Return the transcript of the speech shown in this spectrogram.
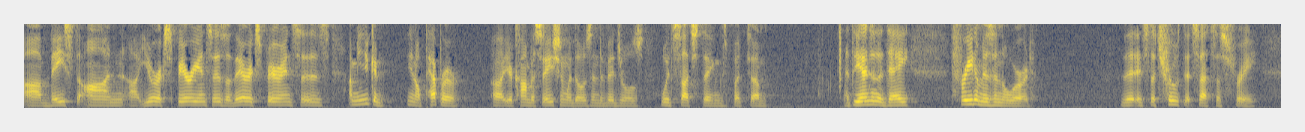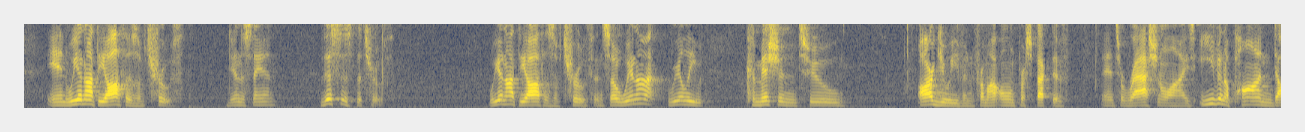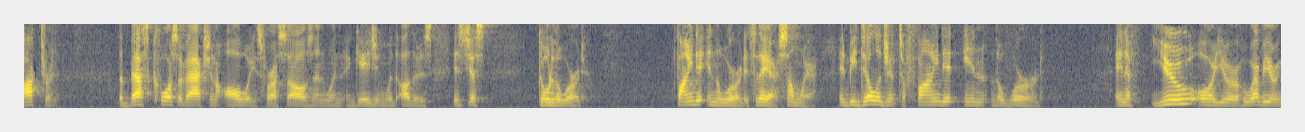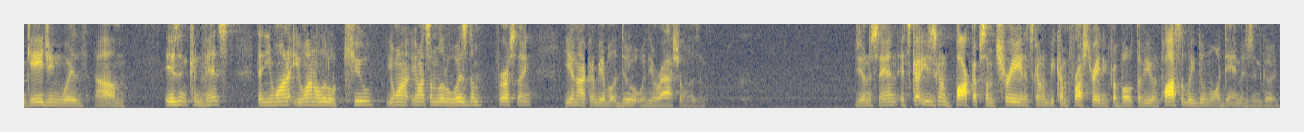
uh, based on uh, your experiences or their experiences. I mean, you can, you know, pepper uh, your conversation with those individuals with such things, but um, at the end of the day, freedom is in the Word. That it's the truth that sets us free. And we are not the authors of truth. Do you understand? This is the truth. We are not the authors of truth. And so we're not really commissioned to argue, even from our own perspective, and to rationalize, even upon doctrine. The best course of action always for ourselves and when engaging with others is just go to the Word. Find it in the Word, it's there somewhere and be diligent to find it in the Word. And if you or your whoever you're engaging with um, isn't convinced, then you want it, you want a little cue, you want you want some little wisdom first thing. You're not going to be able to do it with your rationalism. Do you understand? It's got, you're just going to bark up some tree and it's going to become frustrating for both of you and possibly do more damage than good.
